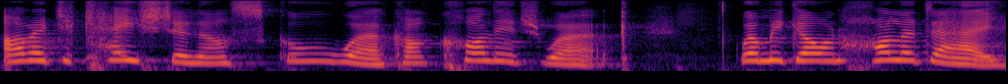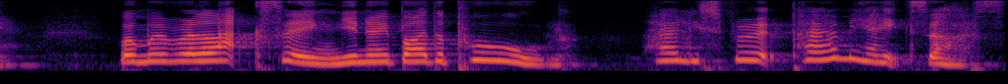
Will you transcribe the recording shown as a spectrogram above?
our education, our schoolwork, our college work, when we go on holiday, when we're relaxing, you know, by the pool. Holy Spirit permeates us.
